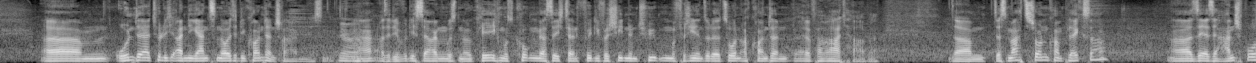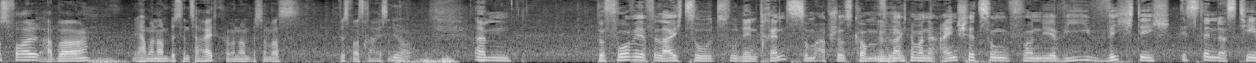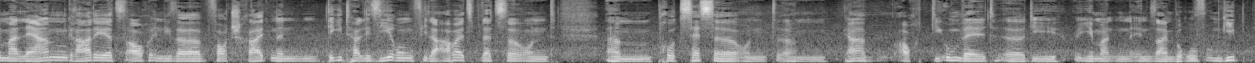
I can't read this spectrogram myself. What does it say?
Ähm, und natürlich an die ganzen Leute, die Content schreiben müssen. Ja. Ja, also die wirklich sagen müssen, okay, ich muss gucken, dass ich dann für die verschiedenen Typen und verschiedenen Situationen auch Content äh, parat habe. Ähm, das macht es schon komplexer, äh, sehr, sehr anspruchsvoll, aber wir haben noch ein bisschen Zeit, können wir noch ein bisschen was, bisschen was reißen. Ja. Ähm, bevor wir vielleicht zu, zu den Trends zum Abschluss kommen, mhm. vielleicht nochmal eine Einschätzung von dir. Wie wichtig ist denn das Thema Lernen, gerade jetzt auch in dieser fortschreitenden Digitalisierung vieler Arbeitsplätze und ähm, Prozesse und ähm, ja, auch die Umwelt, äh, die jemanden in seinem Beruf umgibt?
